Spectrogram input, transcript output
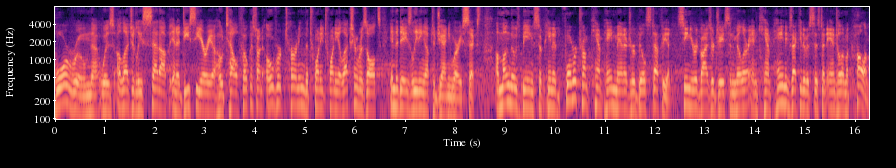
war room that was allegedly set up in a D.C. area hotel focused on overturning the 2020 election results in the days leading up to January 6th. Among those being subpoenaed, former Trump campaign manager Bill Stepien, senior advisor Jason Miller, and campaign executive assistant Angela McCallum.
